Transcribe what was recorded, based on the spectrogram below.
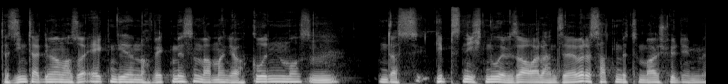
da sind halt immer mal so Ecken, die dann noch weg müssen, weil man ja auch gründen muss. Mhm. Und das gibt's nicht nur im Sauerland selber, das hatten wir zum Beispiel im,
